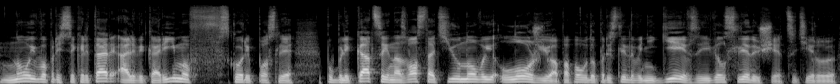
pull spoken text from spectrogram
Но его пресс-секретарь Альви Каримов вскоре после публикации назвал статью новой ложью, а по поводу преследований геев заявил следующее, цитирую,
